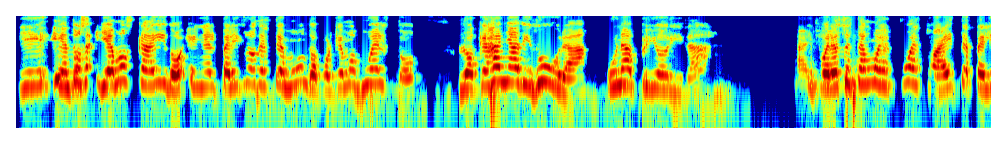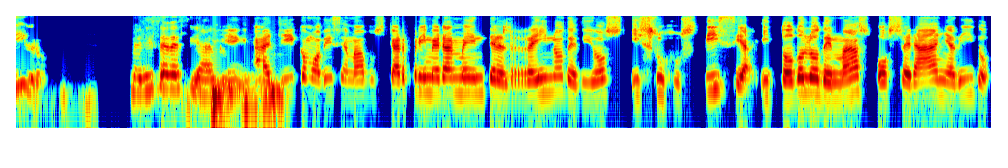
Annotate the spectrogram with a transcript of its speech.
Y, y entonces, y hemos caído en el peligro de este mundo porque hemos vuelto lo que es añadidura una prioridad. Y por eso estamos expuestos a este peligro. Me dice decía allí, como dice, a buscar primeramente el reino de Dios y su justicia y todo lo demás os será añadido.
